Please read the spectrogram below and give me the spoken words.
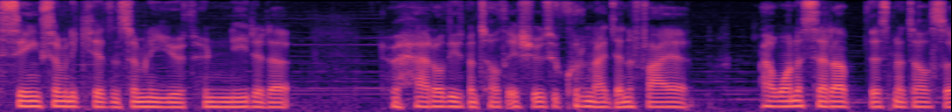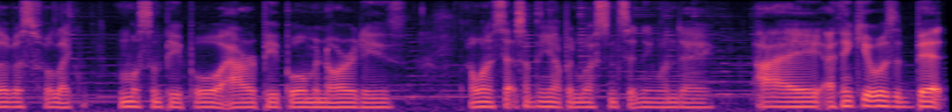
seeing so many kids and so many youth who needed it who had all these mental health issues who couldn't identify it i want to set up this mental health service for like muslim people arab people minorities. I want to set something up in western sydney one day. I i think it was a bit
